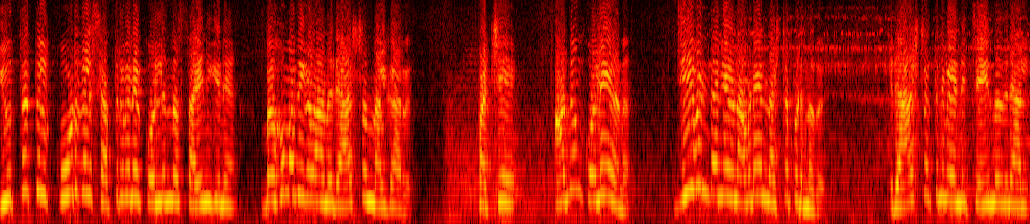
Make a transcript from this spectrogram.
യുദ്ധത്തിൽ കൂടുതൽ ശത്രുവിനെ കൊല്ലുന്ന സൈനികന് ബഹുമതികളാണ് രാഷ്ട്രം നൽകാറ്. പക്ഷേ അതും കൊലയാണ്. ജീവൻ തന്നെയാണ് അവിടെ നഷ്ടപ്പെടുന്നത്. രാഷ്ട്രത്തിന് വേണ്ടി ചെയ്യുന്നതിനാൽ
